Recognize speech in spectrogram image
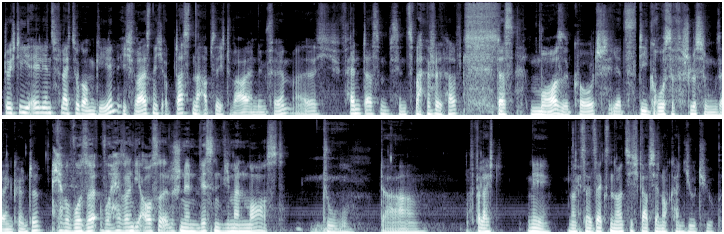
durch die Aliens vielleicht sogar umgehen. Ich weiß nicht, ob das eine Absicht war in dem Film. Äh, Ich fände das ein bisschen zweifelhaft, dass Morse-Code jetzt die große Verschlüsselung sein könnte. Ja, aber wo soll, woher sollen die Außerirdischen denn wissen, wie man morst? Du, da, vielleicht, nee, 1996 gab es ja noch kein YouTube.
